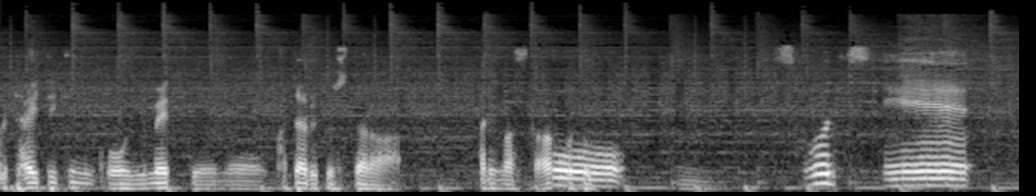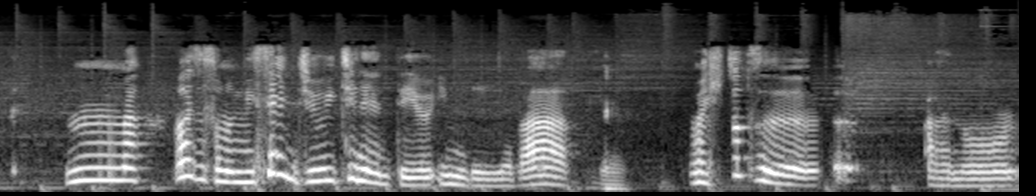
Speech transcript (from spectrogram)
具体的にこう、夢っていうのを語るとしたら、ありますか？こう、そうですね。うーん、まあ、まずその2011年っていう意味で言えば、ね。まあ、一つ、あの、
